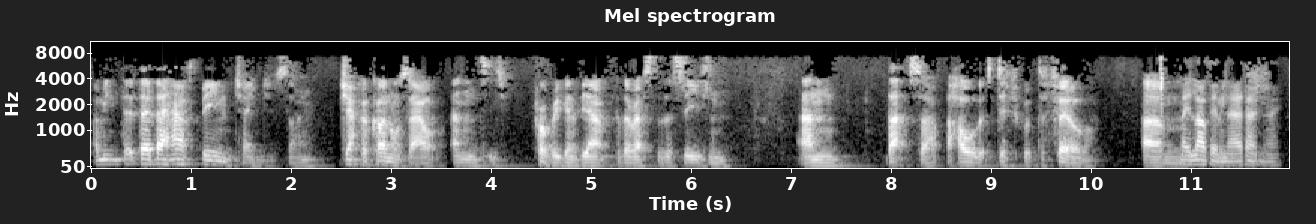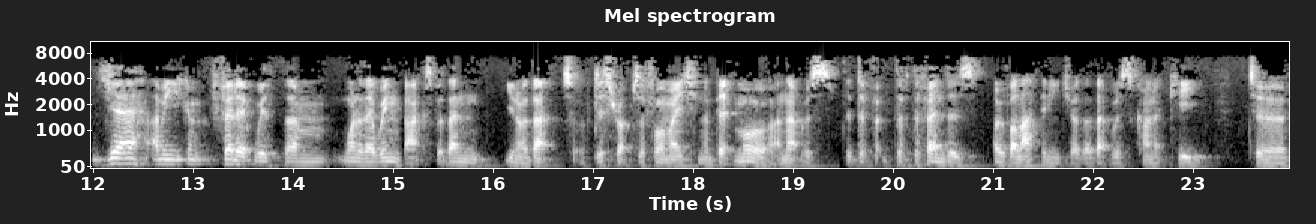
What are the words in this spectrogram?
I mean, th- there, there have been changes though. Jack O'Connell's out, and he's probably going to be out for the rest of the season, and that's a, a hole that's difficult to fill. Um, They love him there, don't they? yeah, I mean, you can fill it with um, one of their wing backs, but then you know that sort of disrupts the formation a bit more, and that was the, def- the defenders overlapping each other. That was kind of key to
